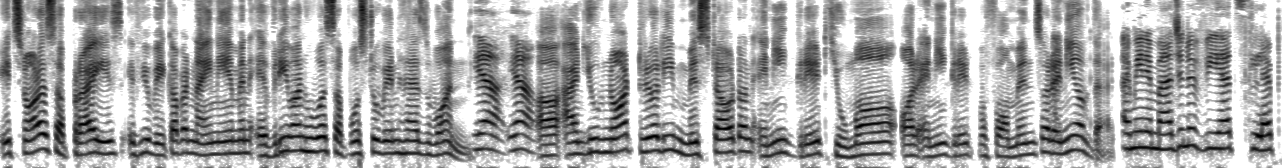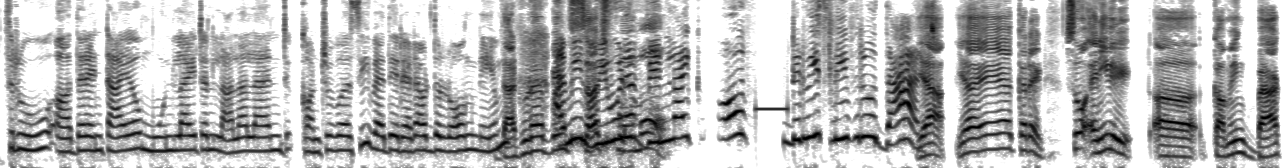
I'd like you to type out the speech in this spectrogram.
it's not a surprise if you wake up at 9 a.m. and everyone who was supposed to win has won. Yeah, yeah. Uh, and you've not really missed out on any great humor or any great performance or any of that. I mean, imagine if we had slept through uh, their entire Moonlight and La La Land controversy where they read out the wrong name. That would have been I mean, we would have been like, oh, f- did we sleep through that? Yeah, yeah, yeah, yeah, correct. So anyway, uh, coming back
